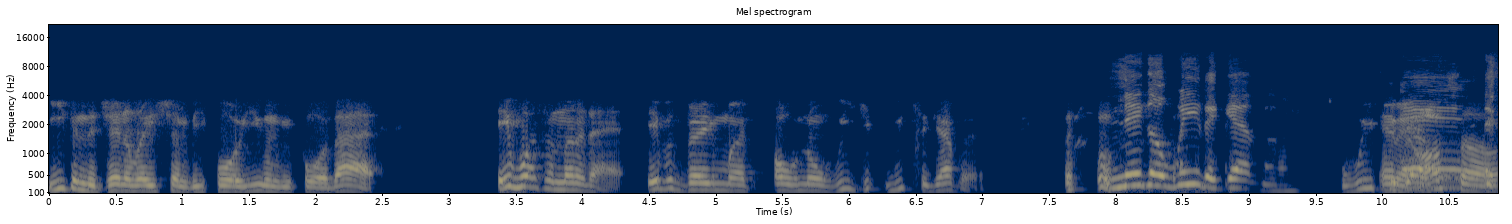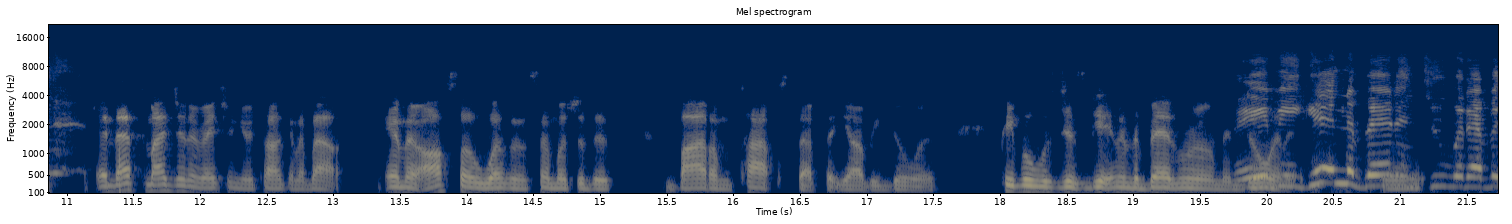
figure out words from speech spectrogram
even the generation before you and before that, it wasn't none of that. It was very much, oh no, we get, we together. Nigga, we together. We And together. also, and that's my generation you're talking about. And there also wasn't so much of this bottom top stuff that y'all be doing. People was just getting in the bedroom and doing Baby, it. get in the bed and Yeah. do whatever.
